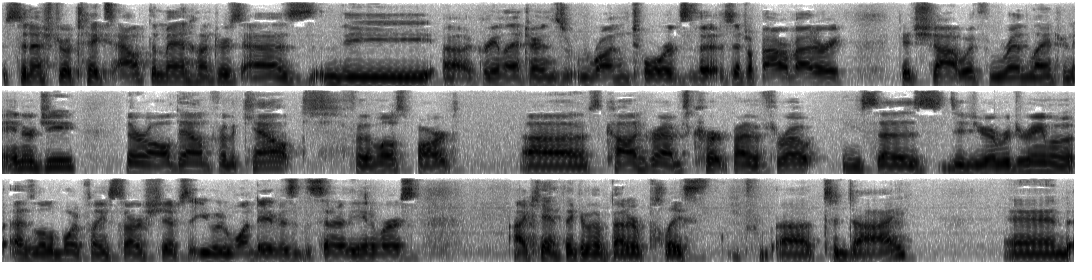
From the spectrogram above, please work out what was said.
Sinestro takes out the Manhunters as the uh, Green Lanterns run towards the central power battery. Get shot with Red Lantern energy. They're all down for the count for the most part. Uh, Khan grabs Kirk by the throat. He says, "Did you ever dream of, as a little boy playing starships that you would one day visit the center of the universe? I can't think of a better place uh, to die." And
